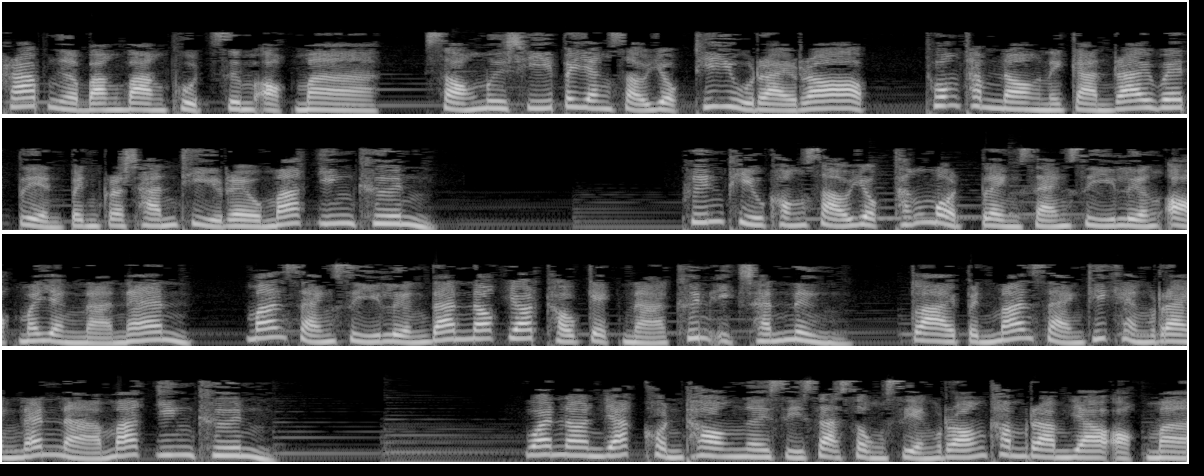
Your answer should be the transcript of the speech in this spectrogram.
คราบเหงื่อบางๆผุดซึมออกมา สองมือชี้ไปยังเสาหยกที่อยู่รายรอบ ท่วงทำนองในการร่ายเวทเปลี่ยนเป็นกระชั้นถี่เร็วมากยิ่งขึ้น พื้นผิวของเสาหยกทั้งหมดเปล่งแสงสีเหลืองออกมาอย่างหนาแน่น ม่านแสงสีเหลืองด้านนอกยอดเขาเก็กหนาขึ้นอีกชั้นหนึ่ง กลายเป็นม่านแสงที่แข็งแรงแน่นหนามากยิ่งขึ้นวานอนยักษ์ขนทองเงยศีรษะส่งเสียงร้องคำรามยาวออกมา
